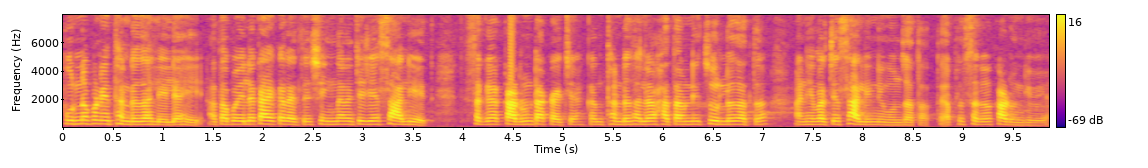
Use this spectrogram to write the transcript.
पूर्णपणे थंड झालेले आहे. आता पहिलं काय करायचं? शेंगदाण्याच्या ज्या साली आहेत ते सगळ्या काढून टाकायच्या. कारण थंड झाल्यावर हाताने चुरलं जातं आणि हे वरच्या साली निघून जातात. ते आपलं सगळं काढून घेऊया.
